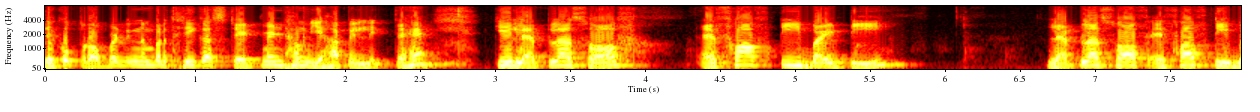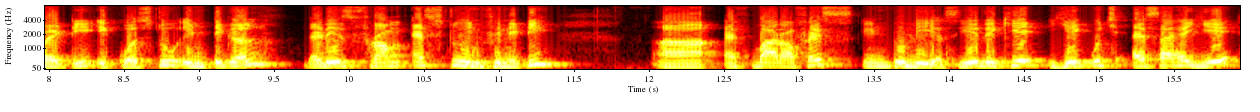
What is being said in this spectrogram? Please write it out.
देखो प्रॉपर्टी नंबर थ्री का स्टेटमेंट हम यहाँ पर लिखते हैं कि Laplace of f of t by t Laplace of f of t by t equals to integral that is from s to infinity f bar of s into d s ये देखिए, ये कुछ ऐसा है, ये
